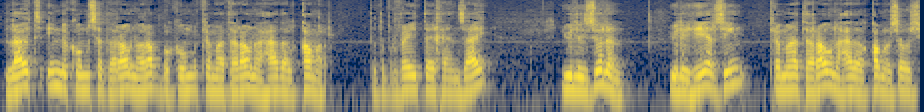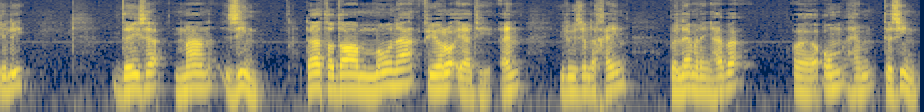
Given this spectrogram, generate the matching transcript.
luidt in de kum satarawna rabbakum kama tarawna hada al-qamar. Dat de profeet tegen hen zei, jullie zullen jullie Heer zien, kama tarawna hada al-qamar, zoals jullie deze maan zien. La tadammuna fi ru'yati. En jullie zullen geen belemmering hebben uh, om hem te zien.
